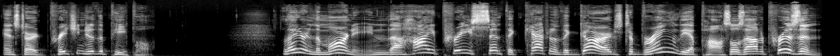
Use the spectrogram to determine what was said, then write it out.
and started preaching to the people. Later in the morning, the high priest sent the captain of the guards to bring the apostles out of prison.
